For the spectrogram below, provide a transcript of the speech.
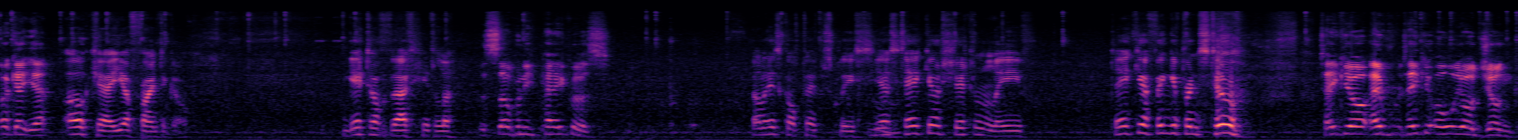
Okay, yeah. Okay, you're fine to go. Get off that, Hitler. There's so many papers. Oh, it's called papers, please. Hmm. Yes, take your shit and leave. Take your fingerprints too. Take your every, take your, all your junk.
